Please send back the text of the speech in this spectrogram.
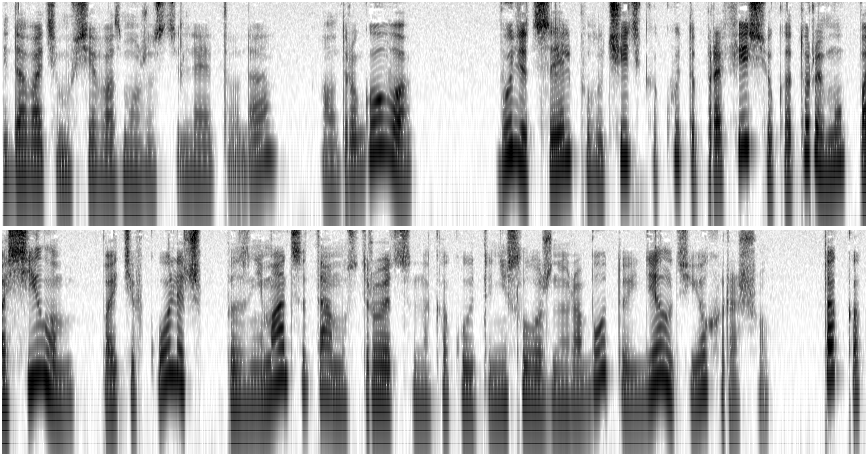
и давать ему все возможности для этого, да, а у другого будет цель получить какую-то профессию, которая ему по силам пойти в колледж, позаниматься там, устроиться на какую-то несложную работу и делать ее хорошо, так как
